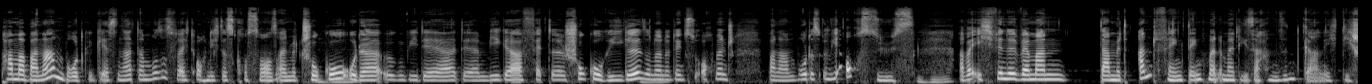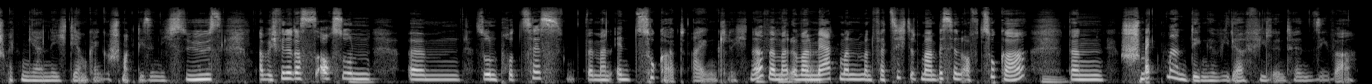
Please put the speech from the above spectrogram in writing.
paar Mal Bananenbrot gegessen hat, dann muss es vielleicht auch nicht das Croissant sein mit Schoko mhm. oder irgendwie der, der mega fette Schokoriegel, sondern da denkst du, ach Mensch, Bananenbrot ist irgendwie auch süß. Mhm. Aber ich finde, wenn man damit anfängt, denkt man immer, die Sachen sind gar nicht, die schmecken ja nicht, die haben keinen Geschmack, die sind nicht süß. Aber ich finde, das ist auch so ein, ähm, so ein Prozess, wenn man entzuckert eigentlich. Ne? Wenn man irgendwann merkt, man, man verzichtet mal ein bisschen auf Zucker, mhm. dann schmeckt man Dinge wieder viel intensiver.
